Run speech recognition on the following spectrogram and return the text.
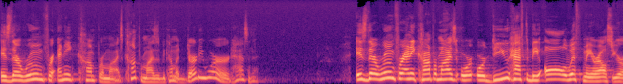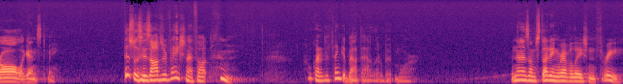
Is there room for any compromise? Compromise has become a dirty word, hasn't it? Is there room for any compromise, or, or do you have to be all with me, or else you're all against me? This was his observation. I thought, hmm, I'm going to think about that a little bit more. And then as I'm studying Revelation 3,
